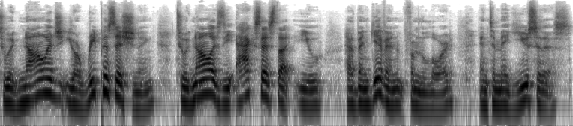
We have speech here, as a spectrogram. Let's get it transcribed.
to acknowledge your repositioning, to acknowledge the access that you have been given from the Lord, and to make use of this?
